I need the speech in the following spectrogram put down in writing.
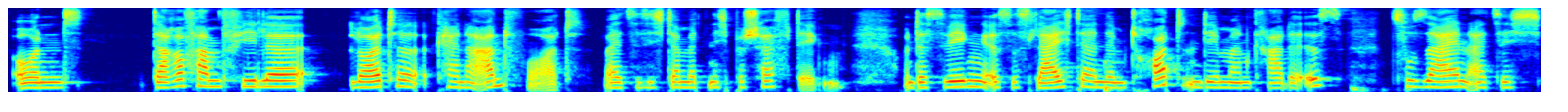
Und darauf haben viele Leute keine Antwort, weil sie sich damit nicht beschäftigen. Und deswegen ist es leichter in dem Trott, in dem man gerade ist, zu sein, als sich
